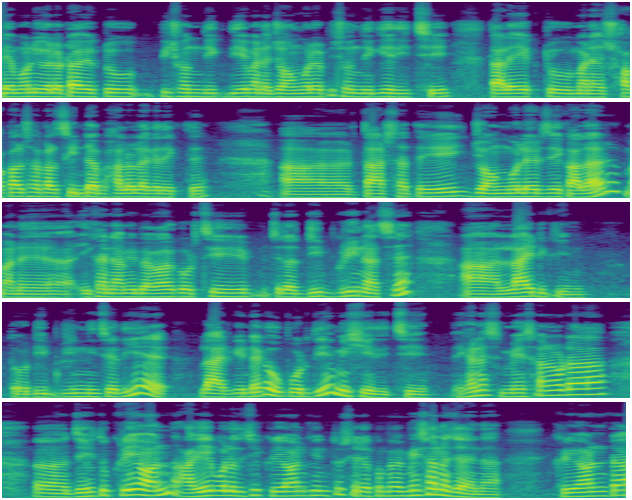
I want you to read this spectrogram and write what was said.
লেমন ইয়েলোটাও একটু পিছন দিক দিয়ে মানে জঙ্গলের পিছন দিক দিয়ে দিচ্ছি, তাহলে একটু মানে সকাল সকাল সিনটা ভালো লাগে দেখতে। আর তার সাথেই জঙ্গলের যে কালার মানে এখানে আমি ব্যবহার করছি, যেটা ডিপ গ্রিন আছে আর লাইট গ্রিন তো ডিপ গ্রিন নিচে দিয়ে লাইট গ্রিনটাকে উপর দিয়ে মিশিয়ে দিচ্ছি। এখানে মেশানোটা যেহেতু ক্রেয়ন আগেই বলে দিচ্ছি ক্রেয়ন কিন্তু সেরকমভাবে মেশানো যায় না। ক্রেয়নটা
